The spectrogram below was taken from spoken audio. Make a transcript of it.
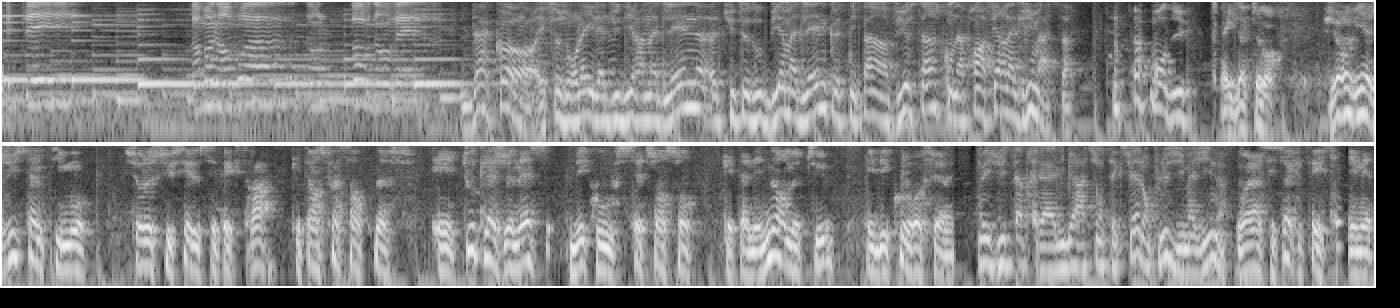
épais, comme on en voit dans le port d'Anvers. D'accord. Et ce jour-là, il a dû dire à Madeleine, tu te doutes bien Madeleine que ce n'est pas un vieux singe qu'on apprend à faire la grimace. Mon dieu. Exactement. Je reviens juste un petit mot sur le succès de cet extra qui était en 69. Et toute la jeunesse découvre cette chanson qui est un énorme tube et découvre Ferré. Et juste après la libération sexuelle, en plus, j'imagine. Voilà, c'est ça qui était extraordinaire.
